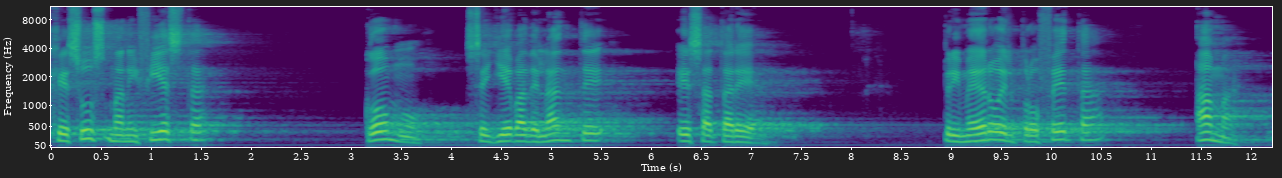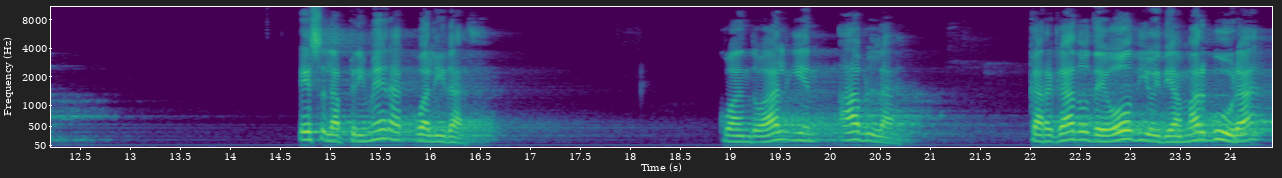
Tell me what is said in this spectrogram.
Jesús manifiesta cómo se lleva adelante esa tarea. Primero el profeta ama es la primera cualidad. Cuando alguien habla cargado de odio y de amargura,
